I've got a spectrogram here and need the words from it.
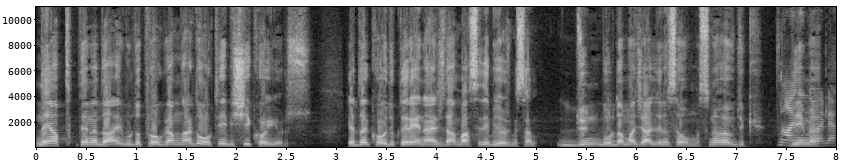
ne yaptıklarına dair burada programlarda ortaya bir şey koyuyoruz. Ya da koydukları enerjiden bahsedebiliyoruz. Mesela dün burada Macarların savunmasını övdük. Aynen değil mi? öyle.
